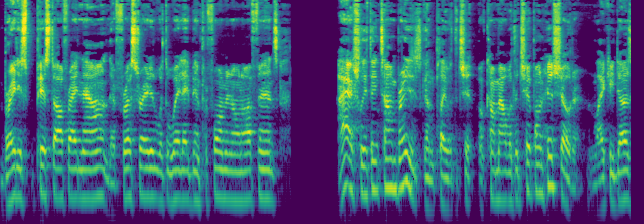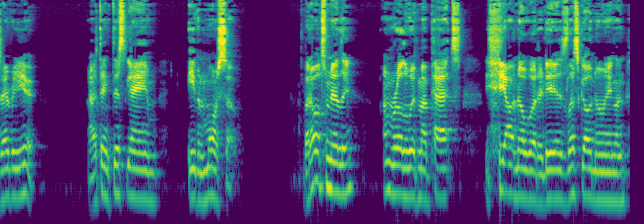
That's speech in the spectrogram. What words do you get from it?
Brady's pissed off right now. They're frustrated with the way they've been performing on offense. I actually think Tom Brady's going to play with the chip or come out with a chip on his shoulder like he does every year. I think this game even more so. But ultimately, I'm rolling with my Pats. Y'all know what it is. Let's go New England.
